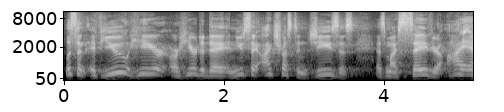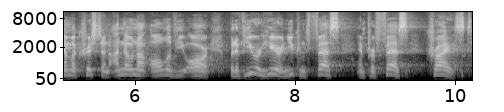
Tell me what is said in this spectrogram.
Listen if you here are here today and you say i trust in jesus as my savior i am a christian i know not all of you are but if you are here and you confess and profess christ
